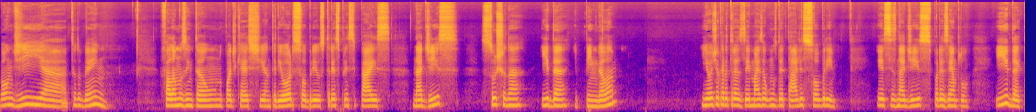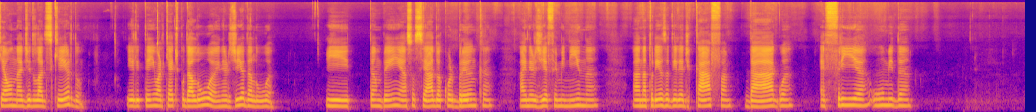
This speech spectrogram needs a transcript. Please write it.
Bom dia, tudo bem? Falamos então no podcast anterior sobre os três principais nadis, Sushana, Ida e Pingala. E hoje eu quero trazer mais alguns detalhes sobre esses nadis, por exemplo, Ida, que é o nadi do lado esquerdo, ele tem o arquétipo da lua, energia da lua, e também é associado à cor branca, à energia feminina, a natureza dele é de cafa, da água, é fria, úmida.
